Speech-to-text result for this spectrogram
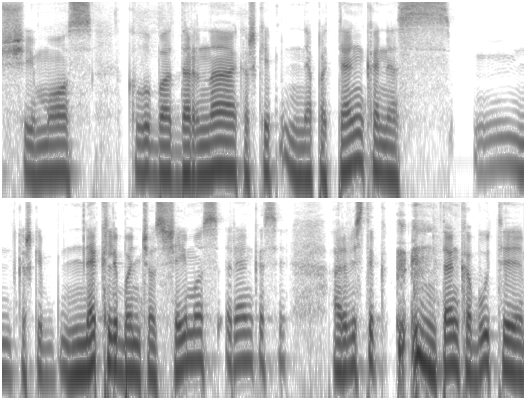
šeimos klubą darna kažkaip nepatenka, nes kažkaip neklibančios šeimos renkasi, ar vis tik tenka būti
